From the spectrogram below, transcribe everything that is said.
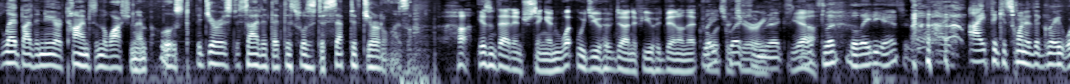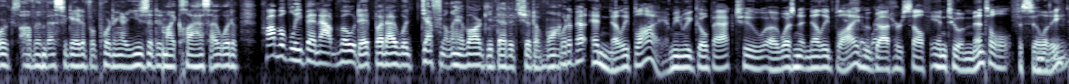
led by the New York Times and the Washington Post, the jurors decided that this was deceptive journalism. Huh. Isn't that interesting? And what would you have done if you had been on that Great Pulitzer question, jury? Rex. Yeah. Let's let the lady answer. I, I think it's one of the great works of investigative reporting. I use it in my class. I would have probably been outvoted, but I would definitely have argued that it should have won. What about and Nellie Bly? I mean, we go back to uh, wasn't it Nellie Bly who got herself into a mental facility?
